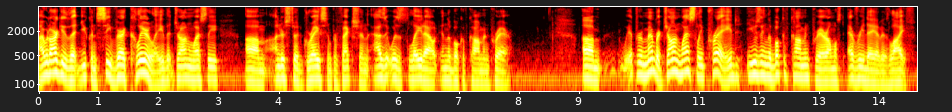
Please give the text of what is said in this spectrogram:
I would argue that you can see very clearly that John Wesley um, understood grace and perfection as it was laid out in the Book of Common Prayer. Um, we have to remember, John Wesley prayed using the Book of Common Prayer almost every day of his life.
